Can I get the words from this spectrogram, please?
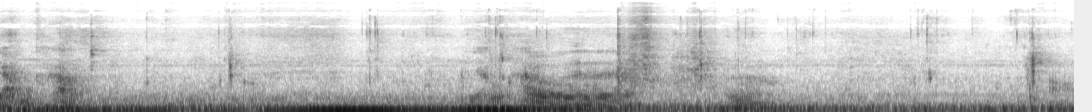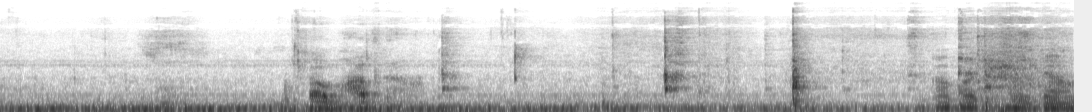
ยำข้าวยำข้าวกันนะเออข้าวผัดอะก็ผัดไข่ดาว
